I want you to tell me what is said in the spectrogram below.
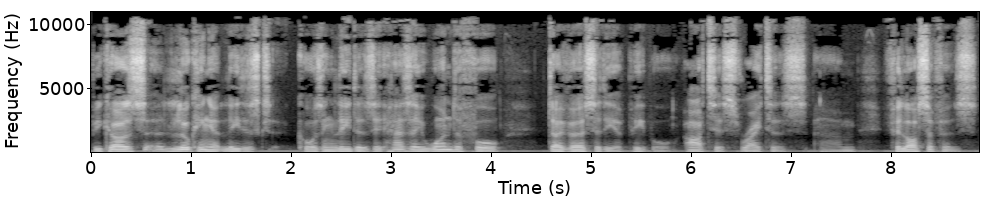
because looking at leaders causing leaders, it has a wonderful diversity of people artists, writers, um, philosophers,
